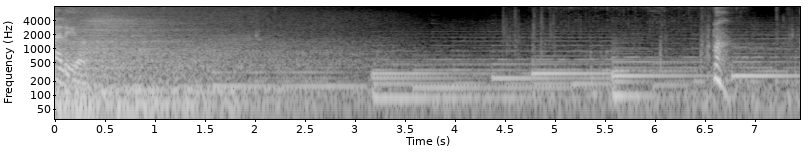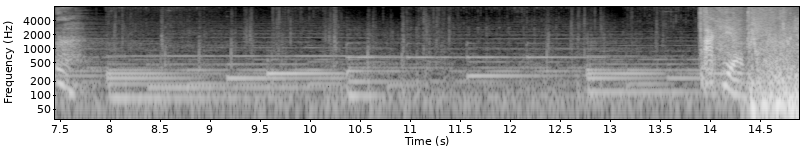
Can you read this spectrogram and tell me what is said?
Revelio. Accio.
